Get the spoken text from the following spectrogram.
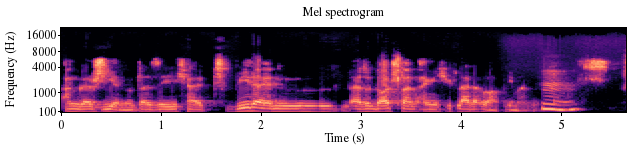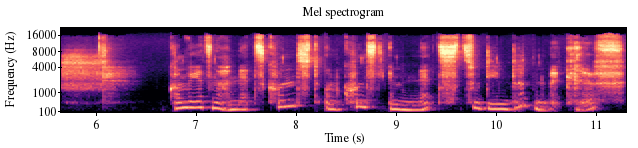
engagieren. Und da sehe ich halt weder in, also in Deutschland eigentlich leider überhaupt niemanden. Hm. Kommen wir jetzt nach Netzkunst und Kunst im Netz zu dem dritten Begriff,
